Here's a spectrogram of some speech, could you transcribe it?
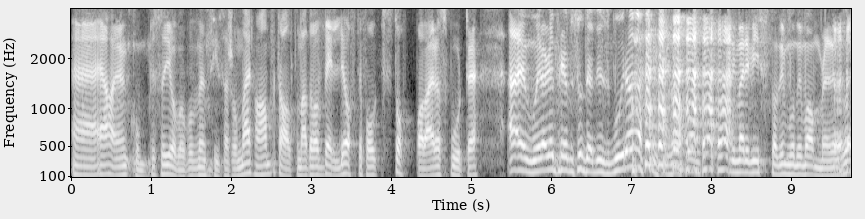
Eh, jeg har jo en kompis som jobba på bensinstasjonen der, og han fortalte meg at det var veldig ofte folk stoppa der og spurte hvor er det Prems og Dennis bor, da? de bare visste at de bodde i Bamble, liksom.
